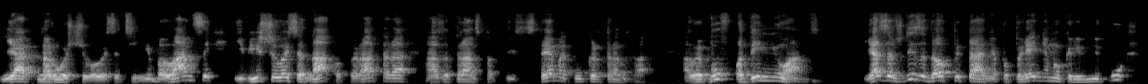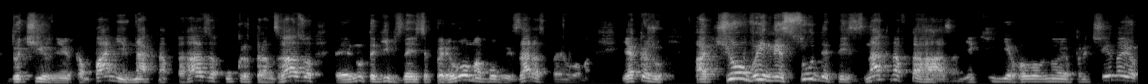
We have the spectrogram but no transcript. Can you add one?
як нарощувалися ціні баланси і вішалися на оператора газотранспортної системи Укртрансгаз. Але був один нюанс. Я завжди задав питання попередньому керівнику дочірньої компанії НАК Нафтогазу, Укртрансгазу. е, Ну тоді б здається, перелом або ви зараз перелома. Я кажу: а чого ви не судитесь з НАК Нафтогазом, який є головною причиною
